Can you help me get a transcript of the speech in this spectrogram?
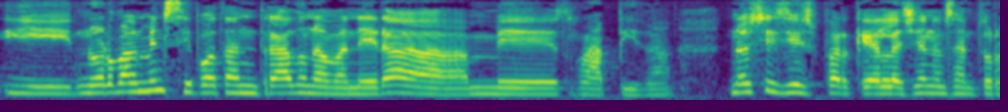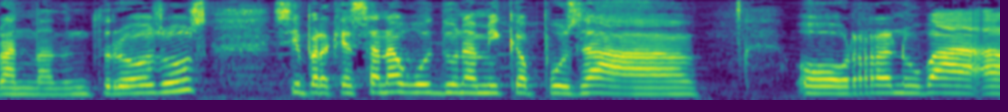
i normalment s'hi pot entrar d'una manera més ràpida. No sé si és perquè la gent ens hem tornat madrosos, si perquè s'han hagut d'una mica posar o renovar a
